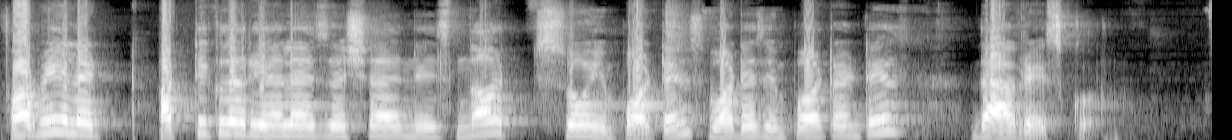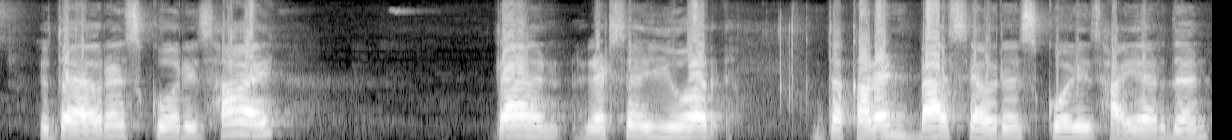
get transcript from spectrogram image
For me like particular realization is not so important what is important is the average score. If the average score is high then let us say your the current batch average score is higher than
